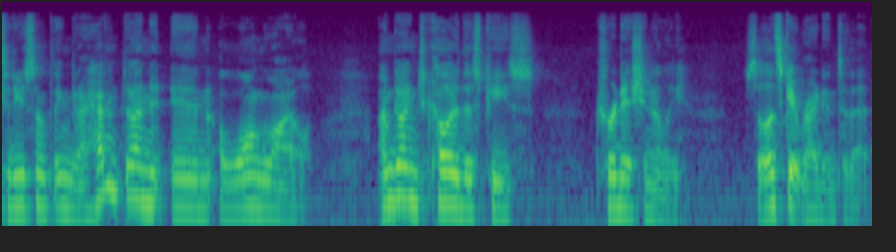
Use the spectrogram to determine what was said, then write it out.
To do something that I haven't done in a long while. I'm going to color this piece traditionally. So let's get right into that.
